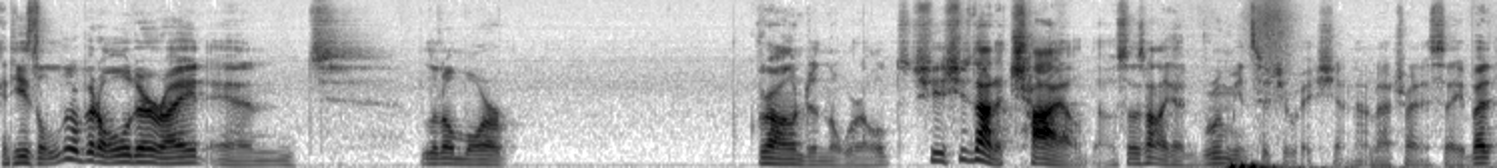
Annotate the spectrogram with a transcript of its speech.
and he's a little bit older, right? And a little more ground in the world. She, she's not a child though, so it's not like a grooming situation. I'm not trying to say, but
